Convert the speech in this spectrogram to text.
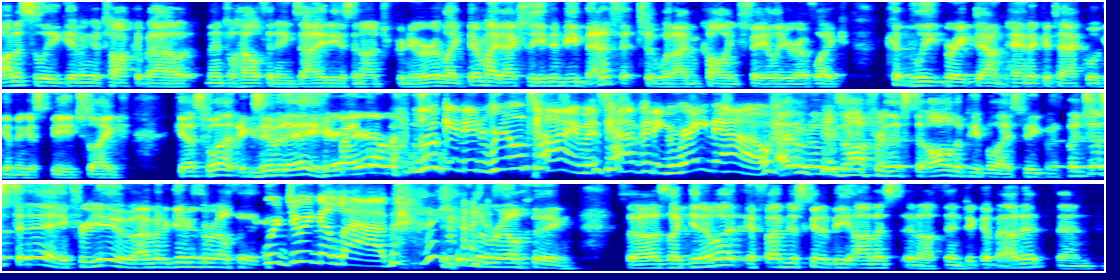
honestly, giving a talk about mental health and anxiety as an entrepreneur, like there might actually even be benefit to what I'm calling failure of like complete breakdown, panic attack while giving a speech. Like, guess what? Exhibit A, here I am. Look, and in real time, it's happening right now. I don't always offer this to all the people I speak with, but just today for you, I'm going to give you the real thing. We're doing a lab. yes. The real thing. So I was like, you know what? If I'm just going to be honest and authentic about it, then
